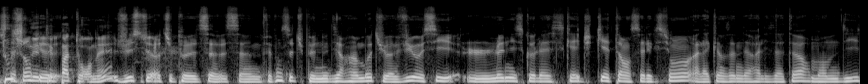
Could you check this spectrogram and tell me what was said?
Tous n'étaient pas tournés. Juste, tu- peux, ça, ça me fait penser, tu peux nous dire un mot. Tu as vu aussi le Nicolas Cage qui était en sélection à la quinzaine des réalisateurs, Mandy.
